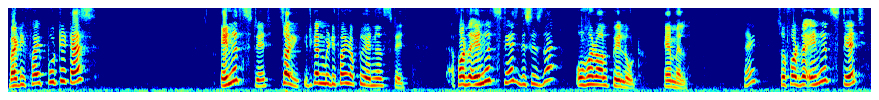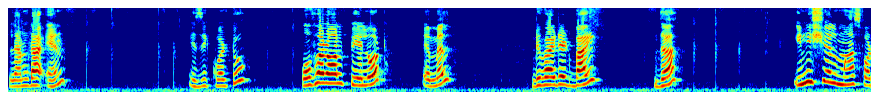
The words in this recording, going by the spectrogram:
but if I put it as nth stage sorry it can be defined up to nth stage for the nth stage this is the overall payload ml right. So, for the nth stage lambda n is equal to overall payload ml divided by the initial mass for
